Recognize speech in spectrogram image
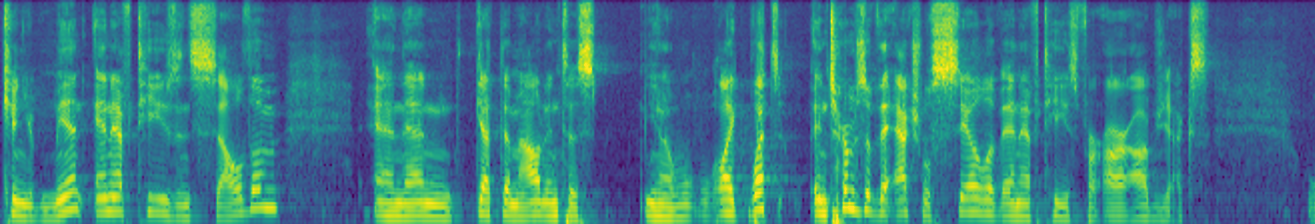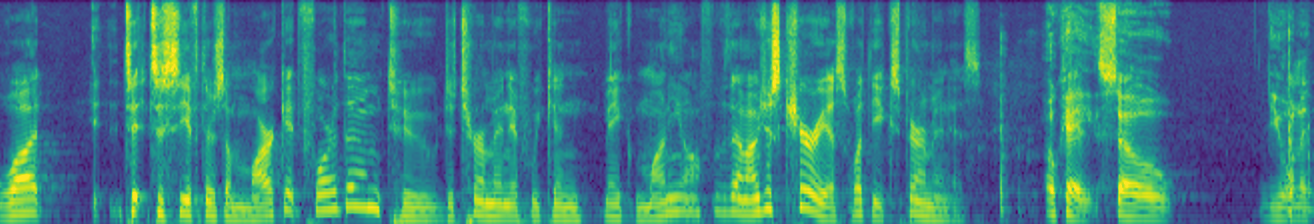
can you mint NFTs and sell them, and then get them out into you know like what in terms of the actual sale of NFTs for our objects, what to, to see if there's a market for them to determine if we can make money off of them. I'm just curious what the experiment is. Okay, so you want to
